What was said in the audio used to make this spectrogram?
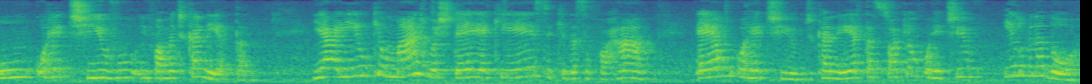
um corretivo em forma de caneta. E aí o que eu mais gostei é que esse aqui da Sephora é um corretivo de caneta, só que é um corretivo iluminador.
